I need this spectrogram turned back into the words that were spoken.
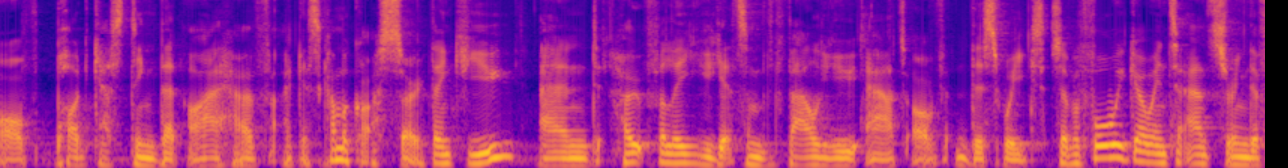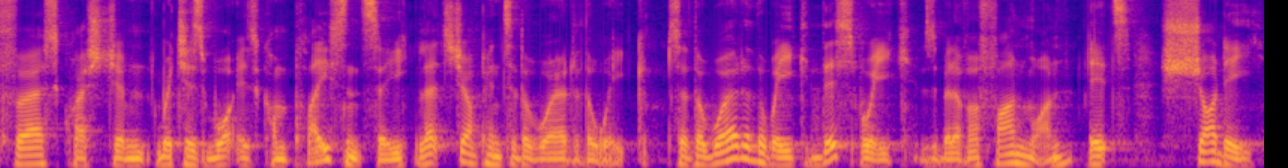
of podcasting that I have, I guess, come across. So thank you, and hopefully you get some value out of this week's. So before we go into answering the first question, which is what is complacency, let's jump into the word of the week. So the word of the week this week is a bit of a fun one. It's shoddy.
